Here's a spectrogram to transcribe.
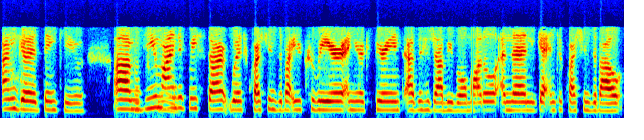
I'm good, thank you. Um. Do you mind if we start with questions about your career and your experience as a hijabi role model, and then get into questions about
